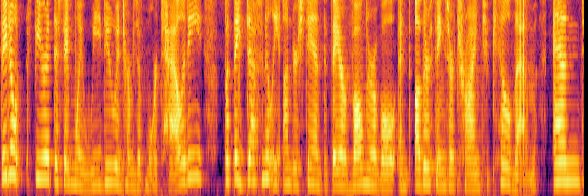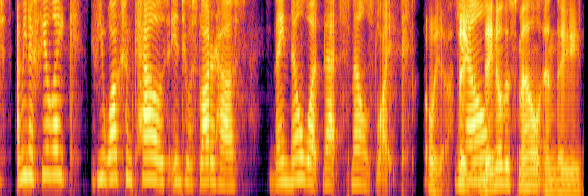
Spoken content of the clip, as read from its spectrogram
they don't fear it the same way we do in terms of mortality, but they definitely understand that they are vulnerable and other things are trying to kill them. And I mean, I feel like if you walk some cows into a slaughterhouse, they know what that smells like. Oh yeah. You they know? they know the smell and they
